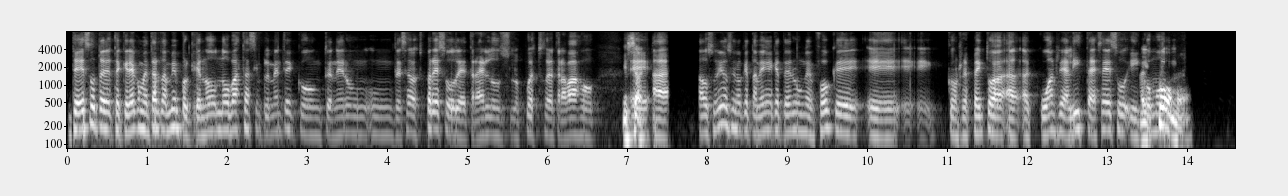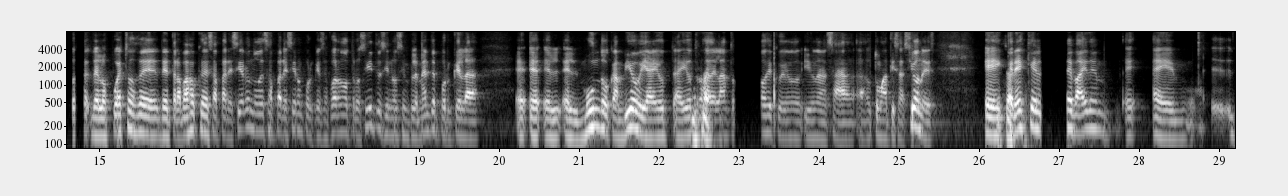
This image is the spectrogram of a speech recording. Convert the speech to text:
De eso te, quería comentar también, porque no, no basta simplemente con tener un, deseo expreso de traer los, los puestos de trabajo eh, a Estados Unidos, sino que también hay que tener un enfoque eh, eh, con respecto a, cuán realista es eso y cómo, de los puestos de, trabajo que desaparecieron no desaparecieron porque se fueron a otros sitios, sino simplemente porque la, e, e, el, el, mundo cambió y hay, hay otros adelantos tecnológicos y unas automatizaciones. ¿Crees que el Biden eh, eh,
